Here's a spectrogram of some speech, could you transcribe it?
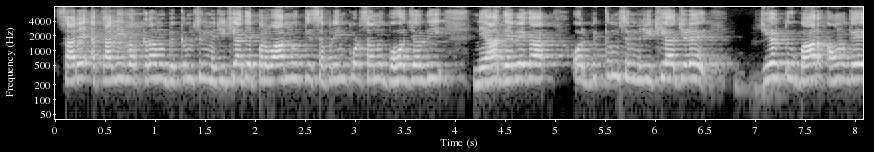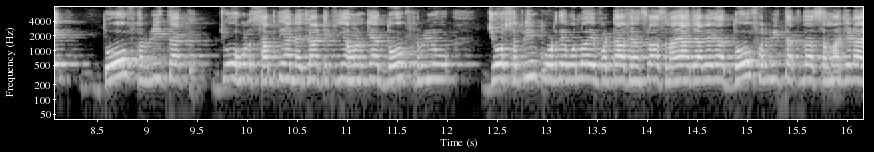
ਸਾਰੇ ਅਕਾਲੀ ਵਰਕਰਾਂ ਨੂੰ ਵਿਕਰਮ ਸਿੰਘ ਮਜੀਠੀਆ ਦੇ ਪਰਿਵਾਰ ਨੂੰ ਕਿ ਸੁਪਰੀਮ ਕੋਰਟ ਸਾਨੂੰ ਬਹੁਤ ਜਲਦੀ ਨਿਆਂ ਦੇਵੇਗਾ। ਔਰ ਵਿਕਰਮ ਸਿੰਘ ਮਜੀਠੀਆ ਜਿਹੜੇ ਜੇਲ੍ਹ ਤੋਂ ਬਾਹਰ ਆਉਣਗੇ 2 ਫਰਵਰੀ ਤੱਕ ਜੋ ਹੁਣ ਸਭ ਦੀਆਂ ਨਜ਼ਰਾਂ ਟਿਕੀਆਂ ਹੋਣਗੀਆਂ 2 ਫਰਵਰੀ ਨੂੰ ਜੋ ਸੁਪਰੀਮ ਕੋਰਟ ਦੇ ਵੱਲੋਂ ਇਹ ਵੱਡਾ ਫੈਸਲਾ ਸੁਣਾਇਆ ਜਾਵੇਗਾ 2 ਫਰਵਰੀ ਤੱਕ ਦਾ ਸਮਾਂ ਜਿਹੜਾ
